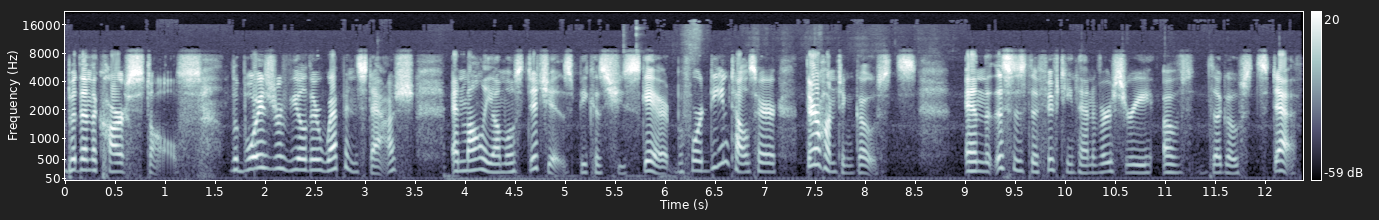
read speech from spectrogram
But then the car stalls. The boys reveal their weapon stash, and Molly almost ditches because she's scared before Dean tells her they're hunting ghosts and that this is the 15th anniversary of the ghost's death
